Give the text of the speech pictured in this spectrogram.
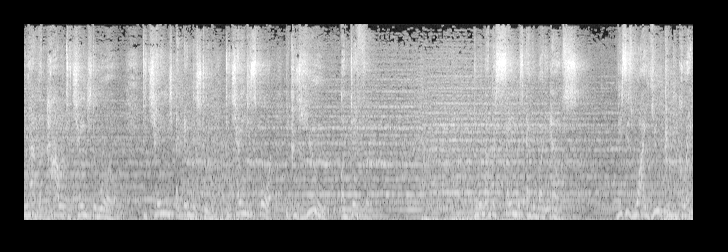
You have the power to change the world, to change an industry, to change a sport, because you are different. You are not the same as everybody else. This is why you can be great.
